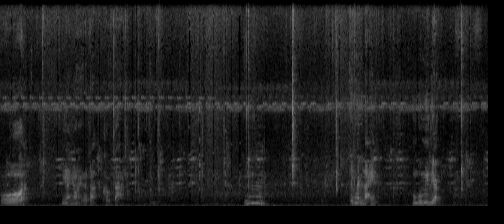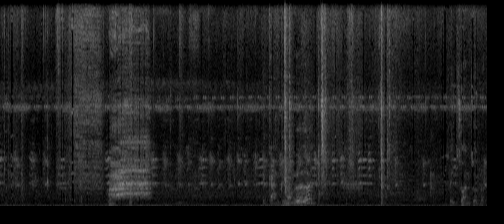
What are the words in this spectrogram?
โอ้ยเนี่ยหน่อยก็ตะเข้าตา จึงมันไหลมึงบ่มีเบียกว้าเป็นการพี่น้องเอ้ยใส่ส่วนส่วนเลย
